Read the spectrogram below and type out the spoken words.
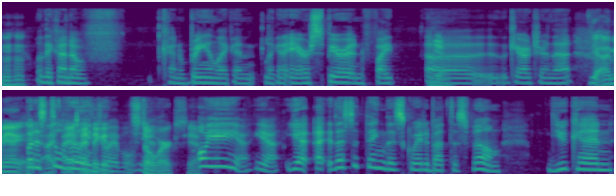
Mm-hmm. where they kind of kind of bring in like an like an air spirit and fight uh Yeah. the character in that Yeah, I mean, I- But it's I- still I- I really think it enjoyable, still yeah. works. Yeah. Oh yeah, yeah, yeah, yeah. Uh, that's the thing that's great about this film. You can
